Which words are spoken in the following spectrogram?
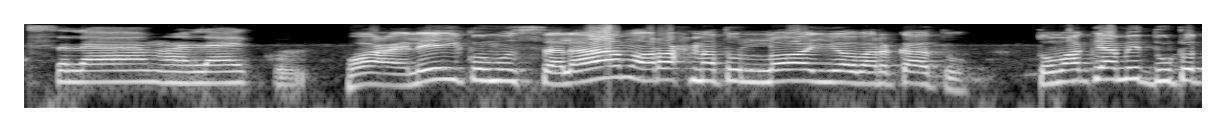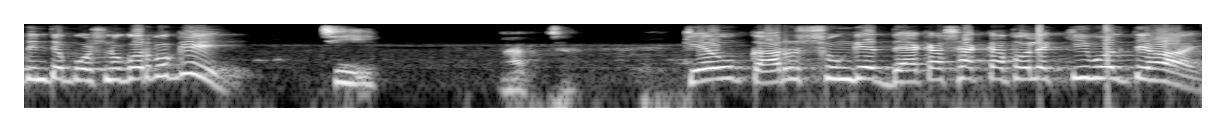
আসসালামু আলাইকুম। ওয়ালাইকুম আসসালাম ওয়া রাহমাতুল্লাহি ওয়া বারাকাতু তোমাকে আমি দুটো তিনটে প্রশ্ন করব কি? জি। আচ্ছা। কেউ কারোর সঙ্গে দেখা সাক্ষাৎ হলে কি বলতে হয়?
